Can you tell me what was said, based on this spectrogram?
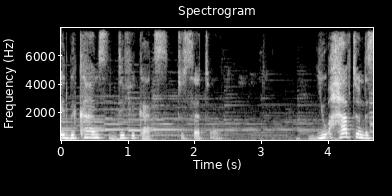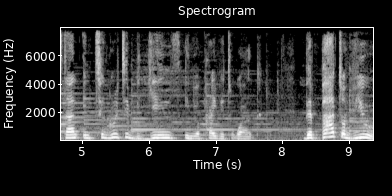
it becomes difficult to settle. You have to understand integrity begins in your private world. The part of you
